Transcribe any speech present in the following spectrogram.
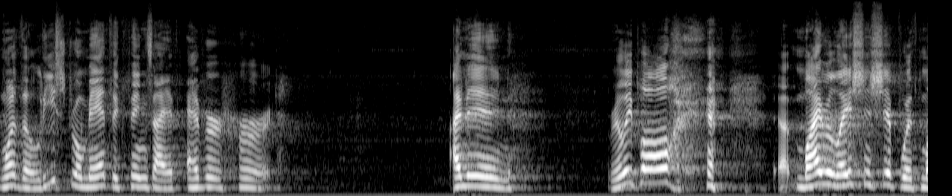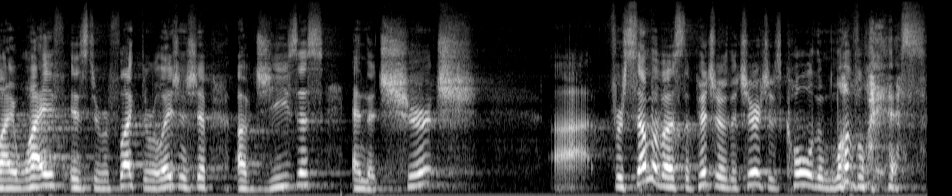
one of the least romantic things I have ever heard. I mean, really, Paul? my relationship with my wife is to reflect the relationship of Jesus and the church. Uh, for some of us, the picture of the church is cold and loveless,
